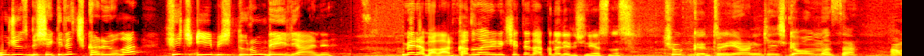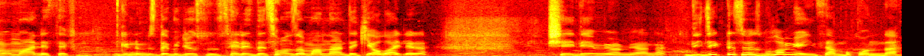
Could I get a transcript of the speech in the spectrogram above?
ucuz bir şekilde çıkarıyorlar. Hiç iyi bir durum değil yani. Merhabalar. Kadına yönelik şiddet hakkında ne düşünüyorsunuz? Çok kötü yani keşke olmasa. Ama maalesef günümüzde biliyorsunuz hele de son zamanlardaki olaylara bir şey diyemiyorum yani. Diyecek de söz bulamıyor insan bu konuda.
